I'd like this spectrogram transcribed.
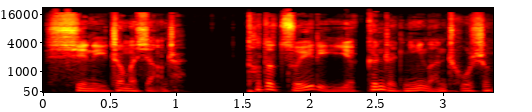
心里这么想着，他的嘴里也跟着呢喃出声。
